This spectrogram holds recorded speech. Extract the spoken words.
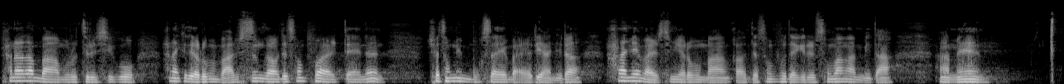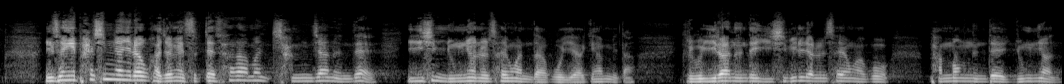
편안한 마음으로 들으시고 하나님께서 여러분 말씀 가운데 선포할 때는 최성민 목사의 말이 아니라 하나님의 말씀이 여러분 마음 가운데 선포되기를 소망합니다. 아멘. 인생이 80년이라고 가정했을 때 사람은 잠자는데 26년을 사용한다고 이야기합니다. 그리고 일하는데 21년을 사용하고 밥 먹는데 6년,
